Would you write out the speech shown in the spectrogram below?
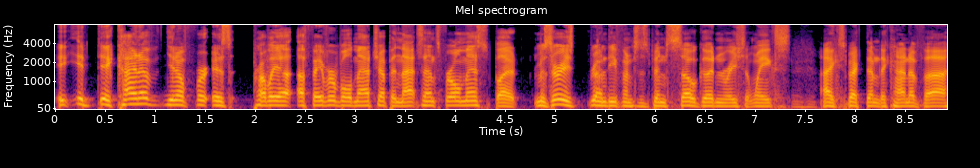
it it, it kind of you know for is probably a, a favorable matchup in that sense for Ole Miss. But Missouri's run defense has been so good in recent weeks. I expect them to kind of. Uh,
